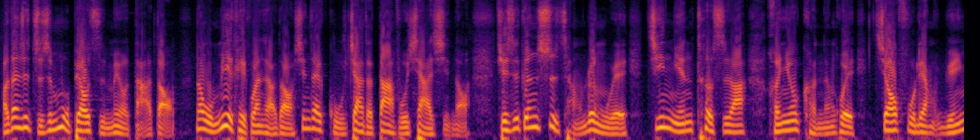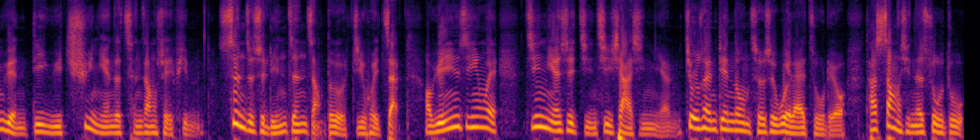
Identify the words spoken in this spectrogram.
啊。但是只是目标值没有达到。那我们也可以观察到，现在股价的大幅下行哦，其实跟市场认为今年特斯拉很有可能会交付量远远低于去年的成长水平，甚至是零增长都有机会在啊。原因是因为今年是景气下行年，就算电动车是未来主流，它上行的速度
